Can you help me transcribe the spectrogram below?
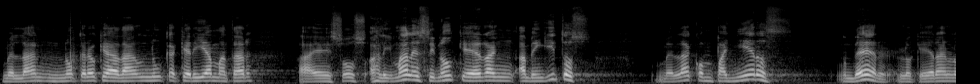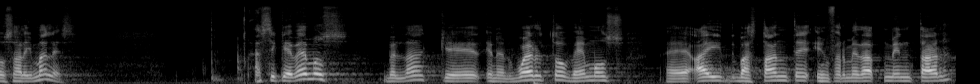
¿verdad? No creo que Adán nunca quería matar a esos animales, sino que eran amiguitos, ¿verdad? Compañeros de lo que eran los animales. Así que vemos, ¿verdad? Que en el huerto vemos eh, hay bastante enfermedad mental,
